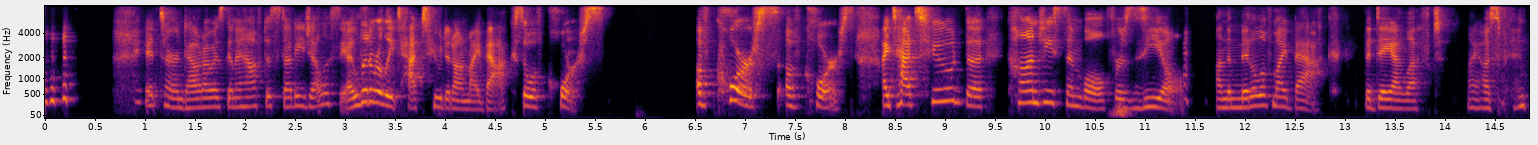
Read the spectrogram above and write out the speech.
it turned out I was going to have to study jealousy. I literally tattooed it on my back. So, of course, of course, of course, I tattooed the kanji symbol for zeal on the middle of my back the day I left my husband.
